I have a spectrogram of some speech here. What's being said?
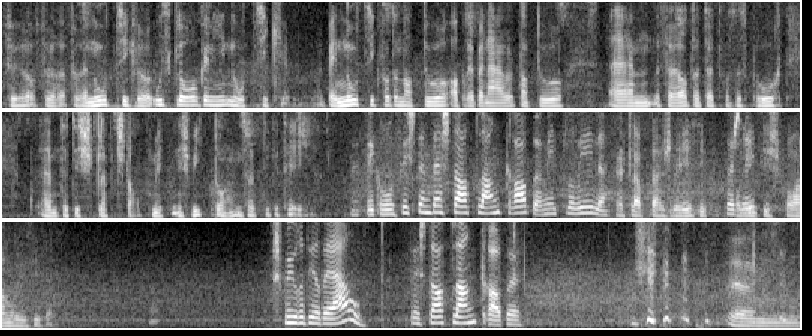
für, für, für eine Nutzung, für eine ausgelogene Nutzung, Benutzung von der Natur, aber eben auch die Natur ähm, fördert, dort, was es braucht. Ähm, dort ist, glaube die Stadt mit, weiter in solchen Themen. Wie groß ist denn der Stadt-Land-Graben mittlerweile? Ich glaube, der ist riesig. Der ist Politisch riesig. vor allem riesig. Ja. Spürt ihr den auch, den Stadt-Land-Graben? ähm,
